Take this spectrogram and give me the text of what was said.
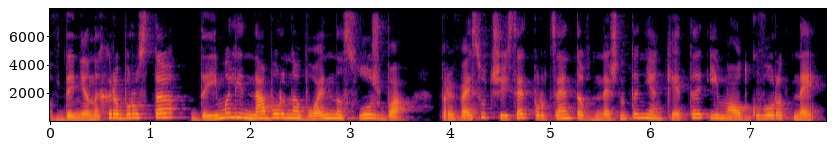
В Деня на храбростта да има ли набор на военна служба? Превес от 60% в днешната ни анкета има отговорът не.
